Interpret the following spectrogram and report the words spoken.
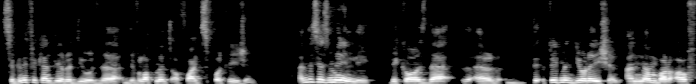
significantly reduced the development of white spot lesion. And this is mainly because the uh, treatment duration and number of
